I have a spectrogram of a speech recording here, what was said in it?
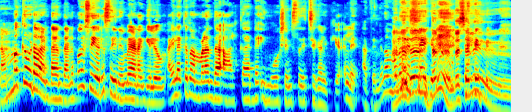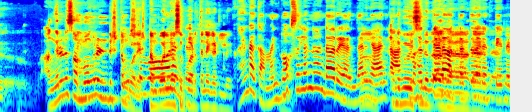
നമുക്ക് ഇവിടെ വേണ്ട എന്താണ്? ഇപ്പൊ ഈ ഒരു സിനിമ ആണെങ്കിലും അതിലൊക്കെ നമ്മൾ എന്താ ആൾക്കാരുടെ ഇമോഷൻസ് വെച്ച് കളിക്കുക അല്ലെ? അതിന് നമ്മൾ അങ്ങനെയുള്ള സംഭവങ്ങൾ ഉണ്ട് ഇഷ്ടം പോലെ. ഇഷ്ടം പോലെ ന്യൂസ് പടത്തിന്റെ കേട്ടില്ല വേണ്ട കമന്റ് ബോക്സിൽ തന്നെ എന്താ പറയാ? എന്തായാലും ഞാൻ. ആത്മഹത്യയുടെ വക്കത്ത് വരെ അതെ, എത്തി അതെ.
